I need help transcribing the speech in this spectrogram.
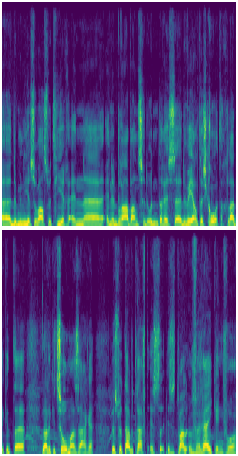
uh, de manier zoals we het hier in, uh, in het Brabantse doen. Er is, de wereld is groter, laat ik het, laat ik het zo maar zeggen. Dus wat dat betreft is, is het wel een verrijking voor,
